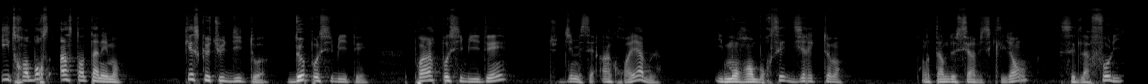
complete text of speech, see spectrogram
Il te rembourse instantanément. Qu'est-ce que tu te dis, toi? Deux possibilités. Première possibilité, tu te dis, mais c'est incroyable. Ils m'ont remboursé directement. En termes de service client, c'est de la folie.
